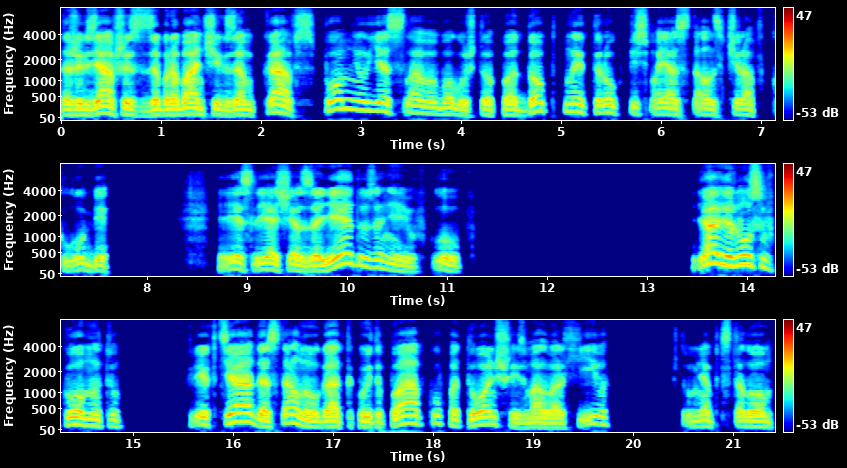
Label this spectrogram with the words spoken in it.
даже взявшись за барабанчик замка, вспомнил я, слава богу, что подопытный трук письма я осталась вчера в клубе. И если я сейчас заеду за нею в клуб... Я вернулся в комнату. Кряхтя достал наугад какую-то папку потоньше из малого архива, что у меня под столом,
